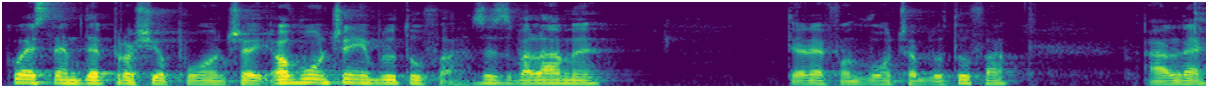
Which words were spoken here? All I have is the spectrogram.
QuestMD prosi o połączenie, o włączenie Bluetootha. Zezwalamy. Telefon włącza Bluetootha, ale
